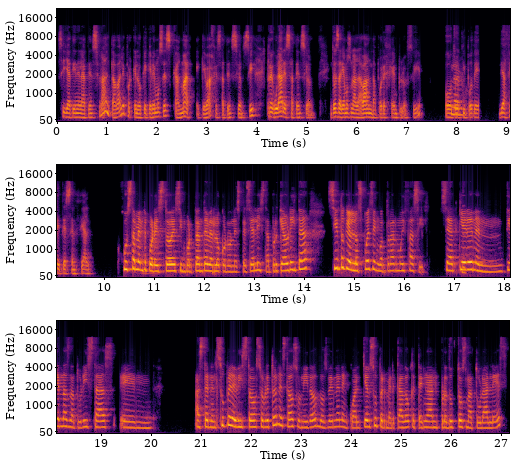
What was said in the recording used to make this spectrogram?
si ya tiene la tensión alta, ¿vale? Porque lo que queremos es calmar, que baje esa tensión, ¿sí? Regular esa tensión. Entonces daríamos una lavanda, por ejemplo, ¿sí? Otro tipo de, de aceite esencial justamente por esto es importante verlo con un especialista, porque ahorita siento que los puedes encontrar muy fácil. Se adquieren en tiendas naturistas, en hasta en el súper he visto, sobre todo en Estados Unidos, los venden en cualquier supermercado que tengan productos naturales,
